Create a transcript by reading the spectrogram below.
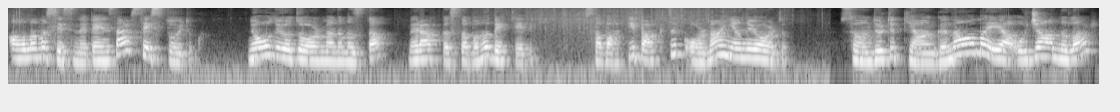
ağlama sesine benzer ses duyduk. Ne oluyordu ormanımızda? Merakla sabahı bekledik. Sabah bir baktık orman yanıyordu. Söndürdük yangını ama ya o canlılar?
